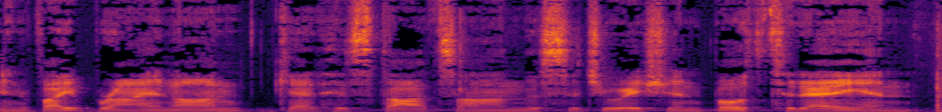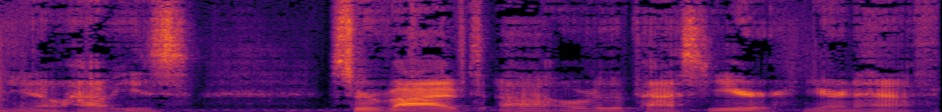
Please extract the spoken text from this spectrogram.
invite Brian on, get his thoughts on the situation both today and you know how he's survived uh, over the past year, year and a half.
